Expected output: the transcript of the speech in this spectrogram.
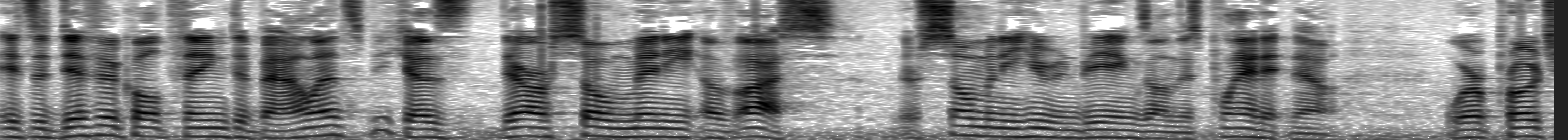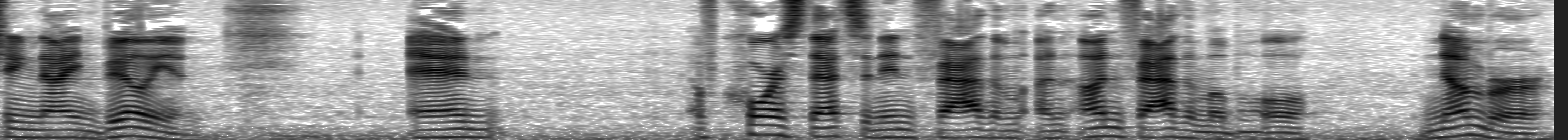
it's a difficult thing to balance because there are so many of us. There's so many human beings on this planet now. We're approaching 9 billion. And of course, that's an, unfathom, an unfathomable number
